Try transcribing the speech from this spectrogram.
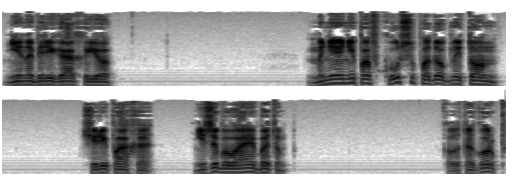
ни на берегах ее. Мне не по вкусу подобный тон, черепаха, не забывай об этом. Колотогорб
